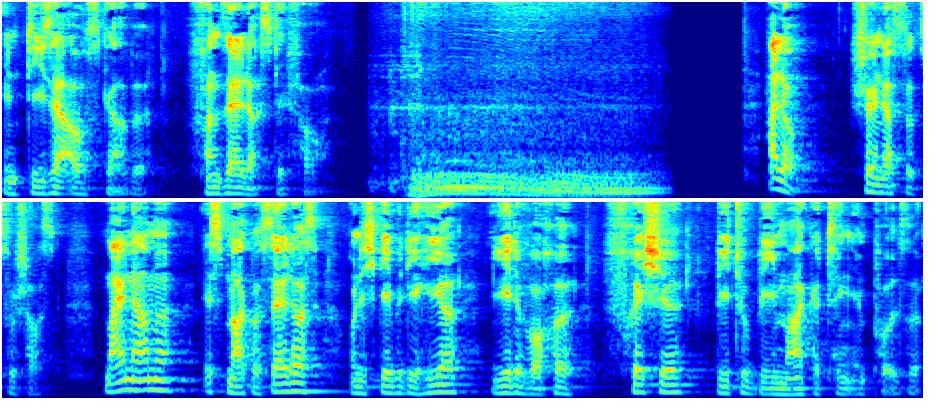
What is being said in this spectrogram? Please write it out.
in dieser Ausgabe von Zeldas TV. Hallo, schön, dass du zuschaust. Mein Name ist Markus Selders und ich gebe dir hier jede Woche frische B2B-Marketing-Impulse.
